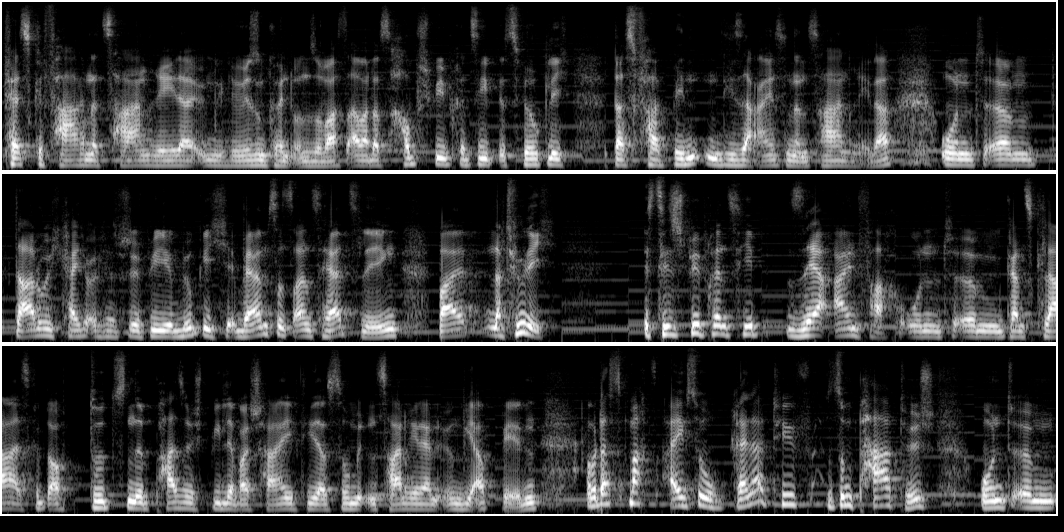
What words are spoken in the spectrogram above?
festgefahrene Zahnräder irgendwie lösen könnt und sowas. Aber das Hauptspielprinzip ist wirklich das Verbinden dieser einzelnen Zahnräder. Und ähm, dadurch kann ich euch das Spiel wirklich wärmstens ans Herz legen, weil natürlich ist dieses Spielprinzip sehr einfach und ähm, ganz klar, es gibt auch Dutzende Puzzlespiele wahrscheinlich, die das so mit den Zahnrädern irgendwie abbilden. Aber das macht es eigentlich so relativ sympathisch und ähm,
